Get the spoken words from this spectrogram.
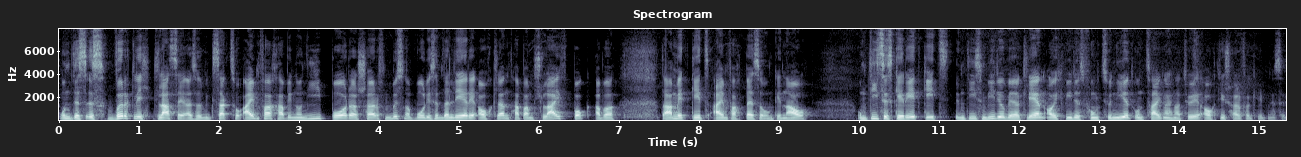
und das ist wirklich klasse. Also wie gesagt, so einfach habe ich noch nie Bohrer schärfen müssen, obwohl ich es in der Lehre auch gelernt habe am Schleifbock. Aber damit geht es einfach besser. Und genau um dieses Gerät geht es in diesem Video. Wir erklären euch, wie das funktioniert und zeigen euch natürlich auch die Schärfergebnisse.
